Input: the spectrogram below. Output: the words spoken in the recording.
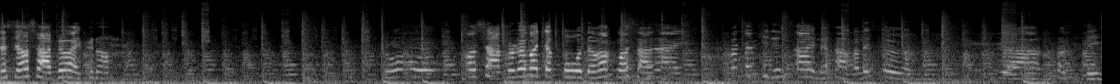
จะเสียวสามด้วยพี่น้องเอาสามเราได้มาจากปูแต่ว่ากลัวสาไทยมันเป็นทีดินใต้ไหมคะก็เลยเสื่อมเกลือพลาสติก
